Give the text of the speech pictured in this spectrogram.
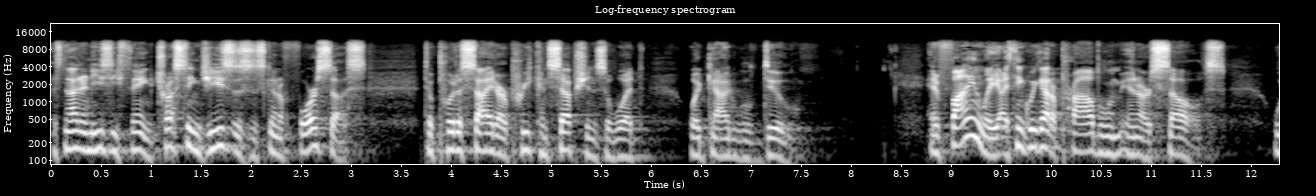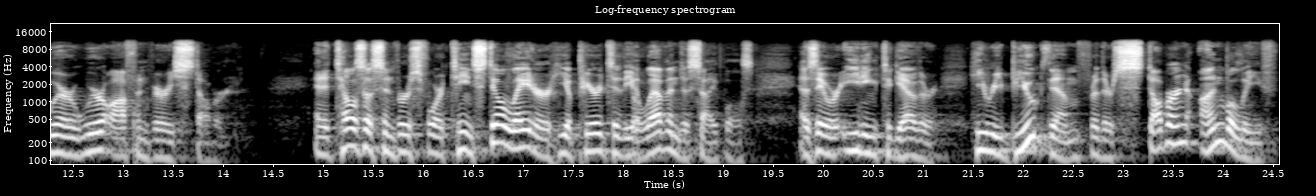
It's not an easy thing. Trusting Jesus is going to force us to put aside our preconceptions of what, what God will do. And finally, I think we got a problem in ourselves where we're often very stubborn. And it tells us in verse 14 still later, he appeared to the 11 disciples as they were eating together. He rebuked them for their stubborn unbelief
